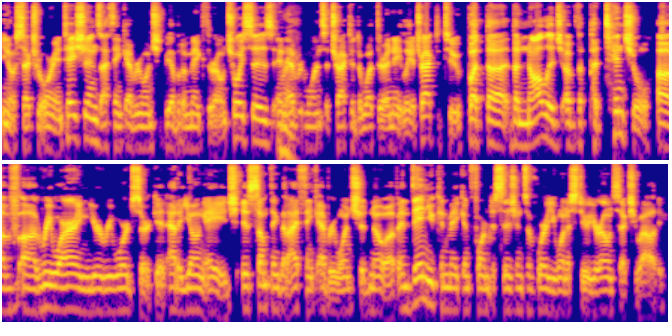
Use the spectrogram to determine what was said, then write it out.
you know, sexual orientations. I think everyone should be able to make their own choices, and right. everyone's attracted to what they're innately attracted to. But the the knowledge of the potential of uh, rewiring your reward circuit at a young age is something that I think everyone should know of. And then you can make informed decisions of where you want to steer your own sexuality.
